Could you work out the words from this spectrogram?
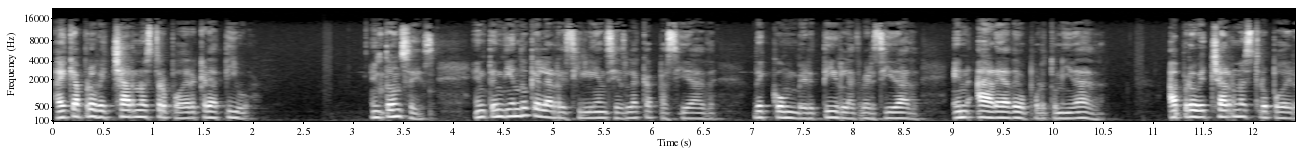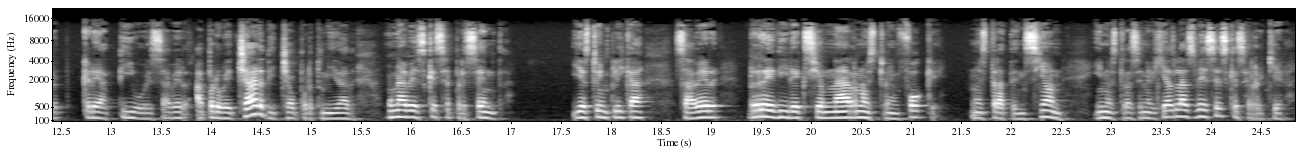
Hay que aprovechar nuestro poder creativo. Entonces, entendiendo que la resiliencia es la capacidad de convertir la adversidad en área de oportunidad, aprovechar nuestro poder creativo es saber aprovechar dicha oportunidad una vez que se presenta. Y esto implica saber redireccionar nuestro enfoque, nuestra atención y nuestras energías las veces que se requiera.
